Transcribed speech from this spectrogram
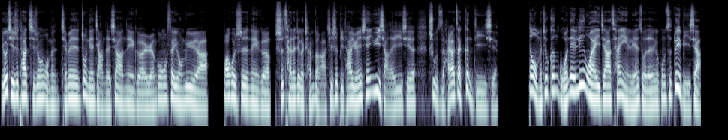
尤其是它其中我们前面重点讲的，像那个人工费用率啊，包括是那个食材的这个成本啊，其实比它原先预想的一些数字还要再更低一些。那我们就跟国内另外一家餐饮连锁的这个公司对比一下，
